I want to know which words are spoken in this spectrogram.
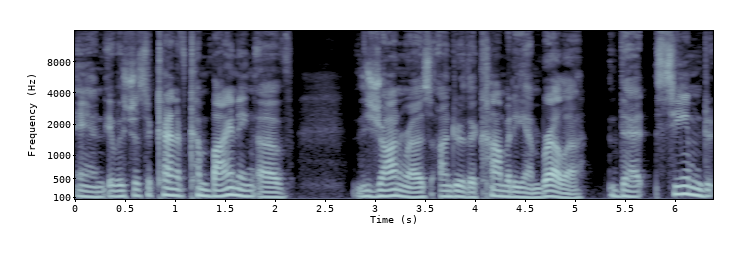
and it was just a kind of combining of genres under the comedy umbrella that seemed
